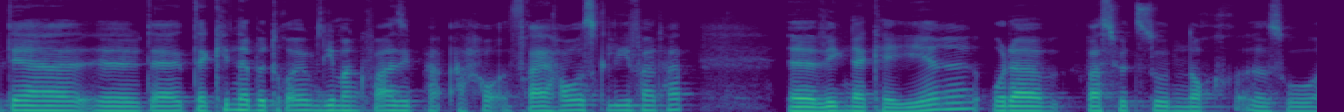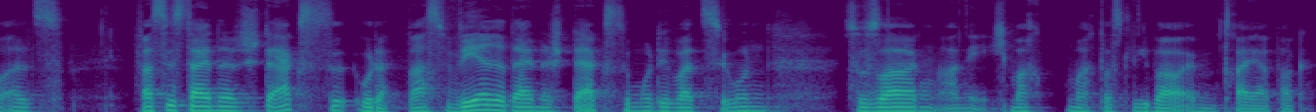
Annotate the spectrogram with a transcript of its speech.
der, äh, der, der Kinderbetreuung, die man quasi frei Haus geliefert hat, äh, wegen der Karriere? Oder was würdest du noch äh, so als, was ist deine stärkste oder was wäre deine stärkste Motivation zu sagen, ah nee, ich mach, mach das lieber im Dreierpack?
